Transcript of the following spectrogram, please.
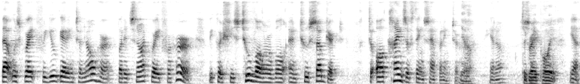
That was great for you getting to know her, but it's not great for her because she's too vulnerable and too subject to all kinds of things happening to her. Yeah. You know? It's a great point. Yeah.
